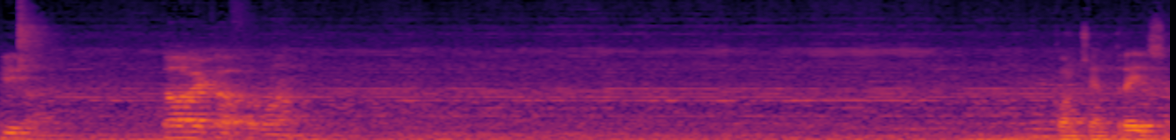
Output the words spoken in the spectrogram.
Pizza. Dollar cup for one. Concentration.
